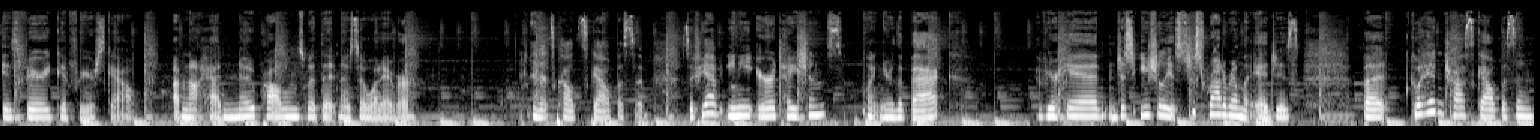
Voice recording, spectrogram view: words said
is very good for your scalp. I've not had no problems with it, no so whatever and it's called Scalpicin. So if you have any irritations, like near the back of your head, and just usually it's just right around the edges, but go ahead and try Scalpicin.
